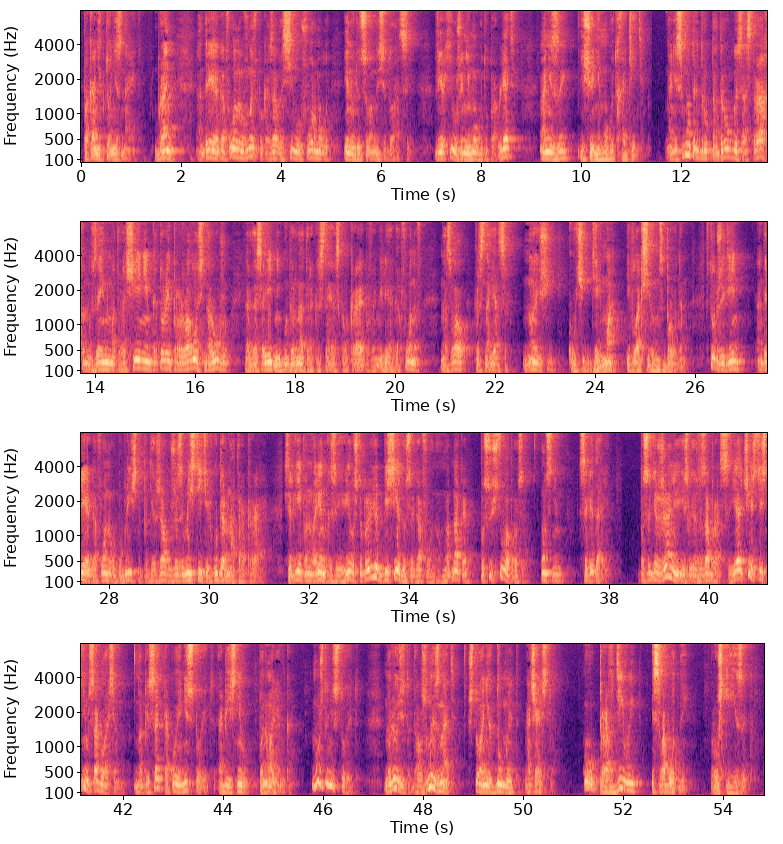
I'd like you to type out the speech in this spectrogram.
пока никто не знает. Брань Андрея Агафонова вновь показала силу формулы инволюционной ситуации. Верхи уже не могут управлять, а низы еще не могут хотеть. Они смотрят друг на друга со страхом и взаимным отвращением, которое прорвалось наружу, когда советник губернатора Красноярского края по фамилии Агафонов назвал красноярцев ноющий кучей дерьма и плаксивым сбродом. В тот же день Андрея Агафонова публично поддержал уже заместитель губернатора края. Сергей Пономаренко заявил, что проведет беседу с Агафоновым, однако по существу вопроса он с ним солидарен. По содержанию, если разобраться, я отчасти с ним согласен, но писать такое не стоит, объяснил Пономаренко. Может и не стоит, но люди-то должны знать, что о них думает начальство. Ну, правдивый и свободный русский язык.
